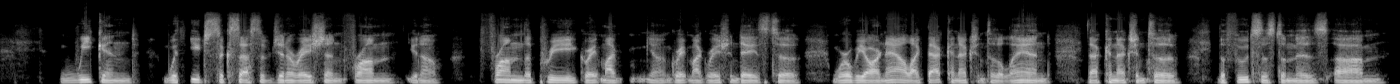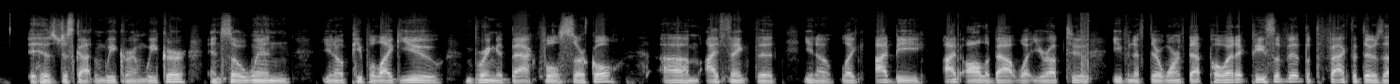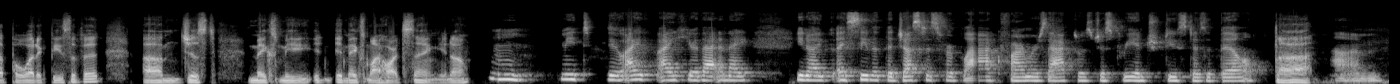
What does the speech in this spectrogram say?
weakened with each successive generation from you know from the pre great you know great migration days to where we are now. Like that connection to the land that connection to the food system is um it has just gotten weaker and weaker. And so when you know people like you bring it back full circle um i think that you know like i'd be I'd all about what you're up to, even if there weren't that poetic piece of it. But the fact that there's that poetic piece of it um, just makes me it, it, makes my heart sing. You know. Mm, me too. I I hear that, and I, you know, I, I, see that the Justice for Black Farmers Act was just reintroduced as a bill. Ah. Um,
